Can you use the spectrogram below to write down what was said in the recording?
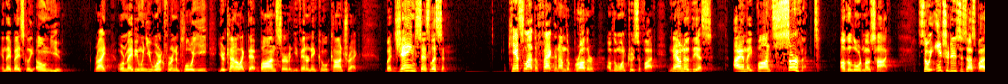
and they basically own you, right? Or maybe when you work for an employee, you're kind of like that bondservant. You've entered into a contract. But James says, listen, cancel out the fact that I'm the brother of the one crucified. Now know this I am a bondservant of the Lord Most High. So he introduces us by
